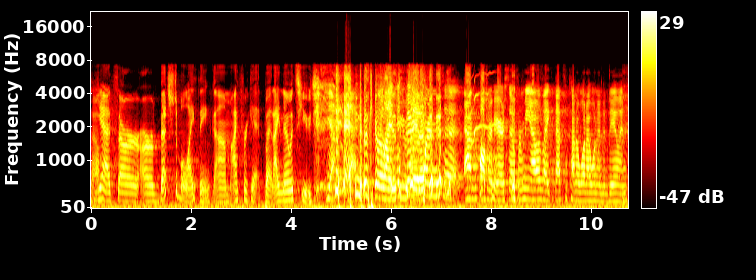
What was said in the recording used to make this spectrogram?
So Yeah, it's our, our vegetable, I think. Um, I forget, but I know it's huge. Yeah, yeah. North Carolina It's, sweet it's very potato. important to agriculture here. So for me, I was like, that's kind of what I wanted to do. And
